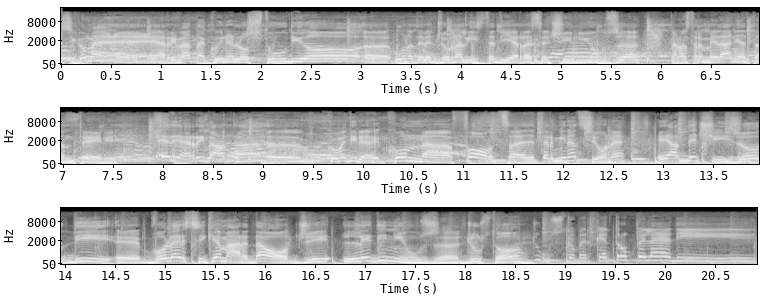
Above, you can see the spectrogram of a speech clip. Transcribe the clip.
vincitore, siccome è, è arrivata qui nello studio eh, una delle giornaliste di RSC News, la nostra Melania Tanteri, arrivata, eh, come dire, con eh, forza e determinazione e ha deciso di eh, volersi chiamare da oggi Lady News, giusto? Giusto, perché troppe lady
